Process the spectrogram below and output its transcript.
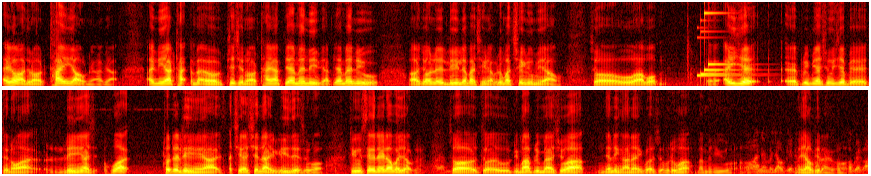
အဲ့တော့ကျွန်တော်ထိုင်းရောက်နေတာဗျအဲ့ဒီကထိုင်းအမဟိုဖြစ်ချင်တော့ထိုင်းကပြန်မဲနေဗျပြန်မဲနေကိုအာကျွန်တော်လေလေလက်မှတ်ချိန်တာဘယ်တော့မှချိန်လို့မရအောင်ဆိုတော့ဟိုဟာပေါ့အဲအဲ့ရက် အဲပရီမီယာရှိုးရက်ပဲကျွန်တော်ကလေရင်ကဟိုကထွက်တဲ့လေရင်ကအချိန်8နာရီ40ဆိုတော့ဒီကို10နာရီလောက်ပဲရောက်တယ်ဆိုတော့ဒီမှာပရီမီယာရှိုးကညနေ9နာရီခွဲဆိုတော့ဘယ်တော့မှမမီဘူးပေါ့ဟောအဲ့နဲ့မရောက်ဖြစ်မရောက်ဖြစ်နိုင်ဘူးဟုတ်ဟုတ်ကဲ့ပါ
